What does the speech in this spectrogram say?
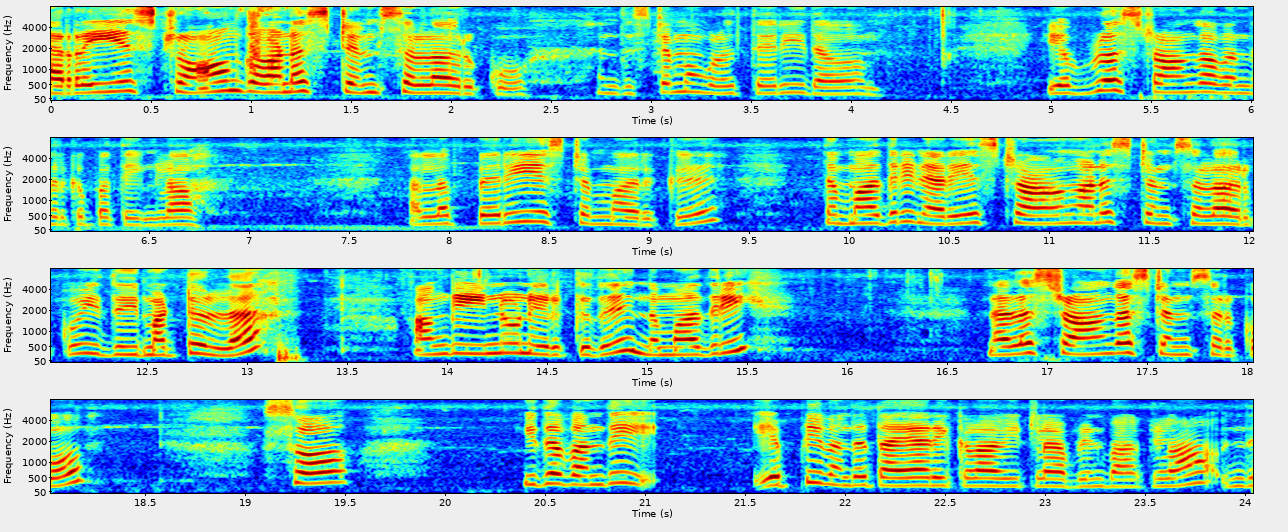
நிறைய ஸ்ட்ராங்கான ஸ்டெம்ஸ் எல்லாம் இருக்கும். அந்த ஸ்டெம் உங்களுக்கு தெரியுதா? எவ்வளோ ஸ்ட்ராங்காக வந்திருக்கு பார்த்தீங்களா? நல்லா பெரிய ஸ்டெம்மாக இருக்குது இந்த மாதிரி நிறைய ஸ்ட்ராங்கான ஸ்டெம்ஸ் எல்லாம் இருக்கும். இது மட்டும் இல்லை அங்கே இன்னொன்று இருக்குது. இந்த மாதிரி நல்ல ஸ்ட்ராங்காக ஸ்டெம்ஸ் இருக்கும் ஸோ இதை வந்து எப்படி வந்து தயாரிக்கலாம் வீட்டில் அப்படின்னு பார்க்கலாம். இந்த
